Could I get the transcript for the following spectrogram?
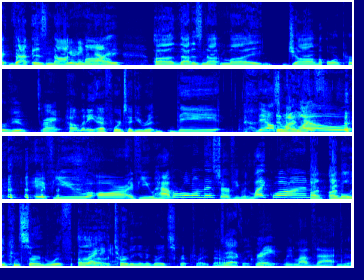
I, that is not You don't even my. Uh, that is not my job or purview. right. How many F words have you written? The they also want to know if you are if you have a role in this or if you would like one. I'm, I'm only concerned with uh, turning in a great script right now. Exactly. Great, we love that. Yeah.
